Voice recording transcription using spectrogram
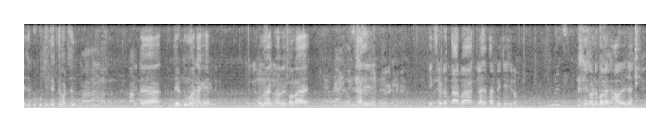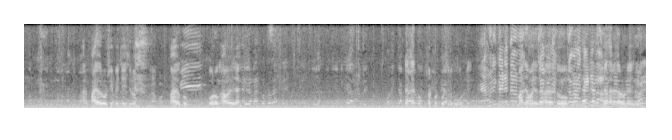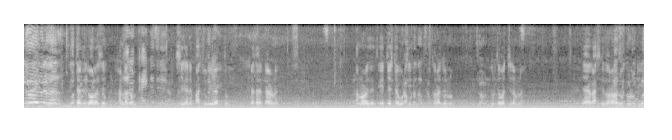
এই যে কুকুরটি দেখতে পাচ্ছেন, এটা দেড় দু মাস আগে কোনো একভাবে গলায় গাড়ির এক্সিলেটার তার বা ক্লাসের তার পেঁচিয়েছিল। সেই কারণে গলায় ঘা হয়ে যায়। আর পায়েও রশি পেঁচিয়েছিল। পায়েও খুব বড় ঘা হয়ে যায়। ব্যথায় খুব ছটফট করছিল কুকুরটি। মাঝে মাঝে দেখা যেত ব্যথার কারণে জল আছে, ঠান্ডা জল। সেখানে পা চুবিয়ে রাখতো। ব্যথার কারণে। আমরা অনেকদিন থেকে চেষ্টা করছি ধরার জন্য। ধরতে পারছিলাম না। যাই হোক, আজকে ধরা হলো। কুকুরটি।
